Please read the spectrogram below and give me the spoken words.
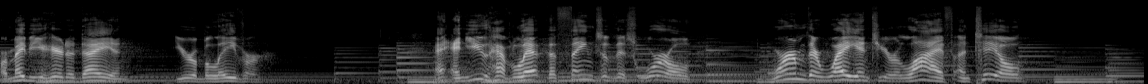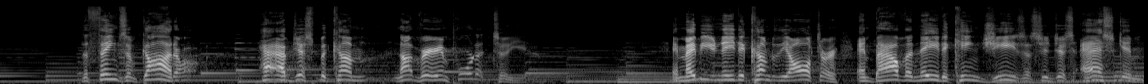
Or maybe you're here today and you're a believer. And, you have let the things of this world worm their way into your life until the things of God have just become not very important to you. And maybe you need to come to the altar and bow the knee to King Jesus and just ask Him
